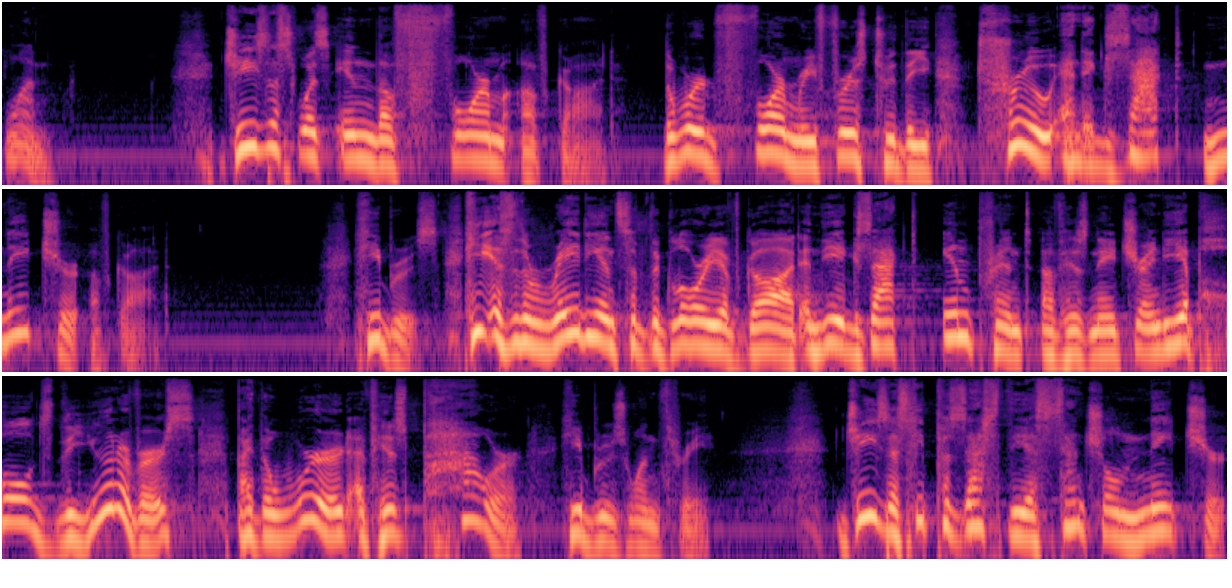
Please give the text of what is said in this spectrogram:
1. Jesus was in the form of God. The word form refers to the true and exact nature of God. Hebrews. He is the radiance of the glory of God and the exact imprint of his nature, and he upholds the universe by the word of his power. Hebrews 1 3. Jesus, he possessed the essential nature,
